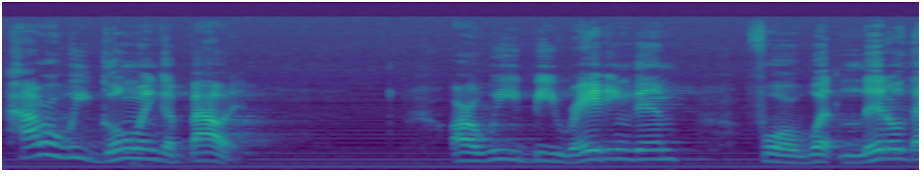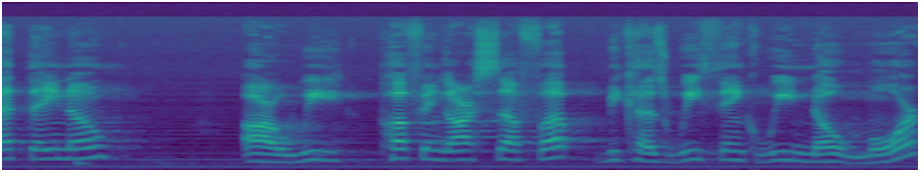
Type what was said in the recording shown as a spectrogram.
how are we going about it? Are we berating them for what little that they know? Are we puffing ourselves up because we think we know more?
